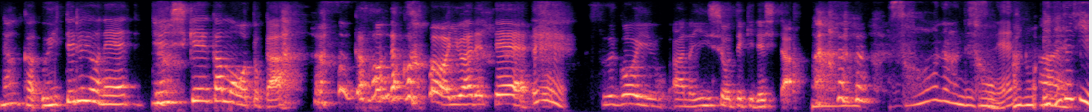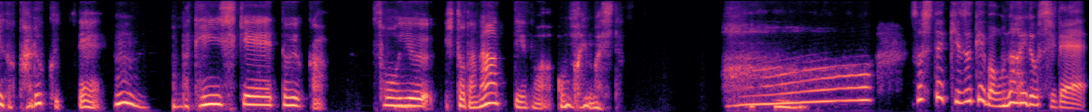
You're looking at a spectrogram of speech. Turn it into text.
なんか浮いてるよね、天使系かもとか、なんかそんなことを言われて、ええ。すごいあの印象的でした。そうなんですねあ。の、はいエネルギーが軽くって、うん。やっぱ天使系というか、そういう人だなっていうのは思いました。ああ。そして気づけば同い年で。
